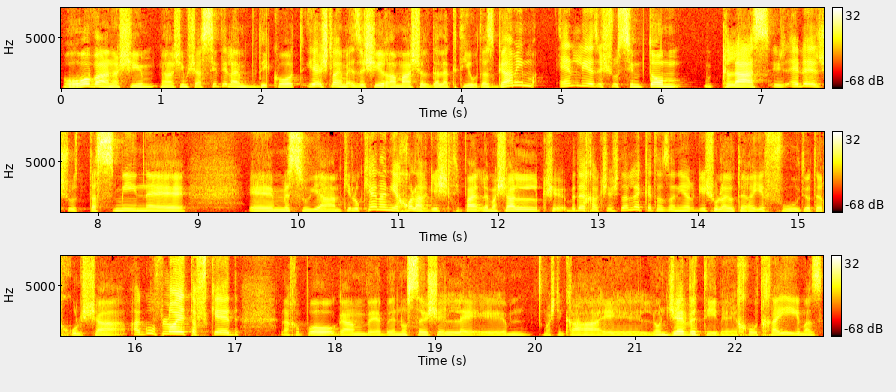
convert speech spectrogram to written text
רוב האנשים, האנשים שעשיתי להם בדיקות, יש להם איזושהי רמה של דלקתיות. אז גם אם אין לי איזשהו סימפטום קלאס, אין לי איזשהו תסמין... אה, מסוים. כאילו, כן, אני יכול להרגיש טיפה, למשל, כש, בדרך כלל כשיש דלקת, אז אני ארגיש אולי יותר עייפות, יותר חולשה. הגוף לא יתפקד. אנחנו פה גם בנושא של אה, מה שנקרא אה, longevity ואיכות חיים, אז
